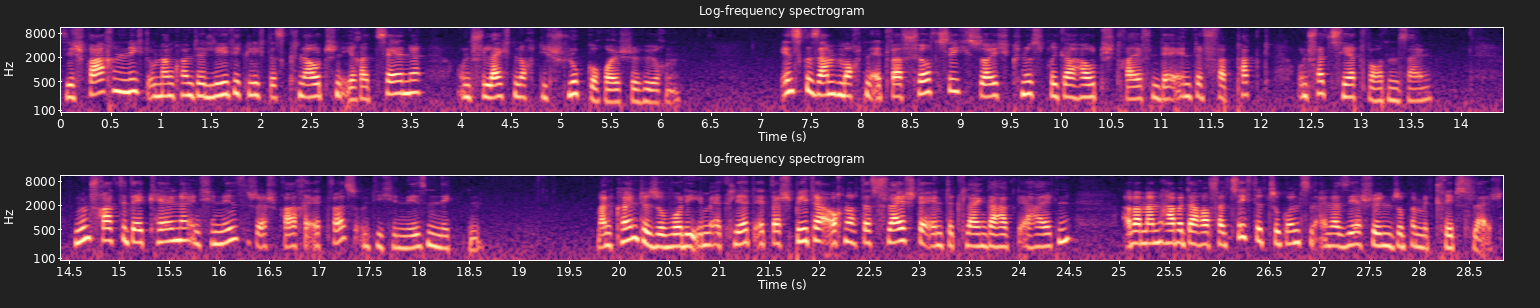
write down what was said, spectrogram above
Sie sprachen nicht und man konnte lediglich das Knautschen ihrer Zähne und vielleicht noch die Schluckgeräusche hören. Insgesamt mochten etwa 40 solch knuspriger Hautstreifen der Ente verpackt und verzehrt worden sein. Nun fragte der Kellner in chinesischer Sprache etwas und die Chinesen nickten. Man könnte, so wurde ihm erklärt, etwas später auch noch das Fleisch der Ente klein gehackt erhalten, aber man habe darauf verzichtet zugunsten einer sehr schönen Suppe mit Krebsfleisch.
